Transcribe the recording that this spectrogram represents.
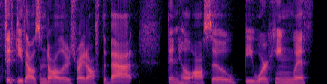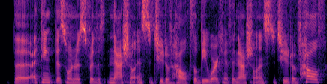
fifty thousand dollars right off the bat then he'll also be working with the, I think this one was for the National Institute of Health. He'll be working with the National Institute of Health,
